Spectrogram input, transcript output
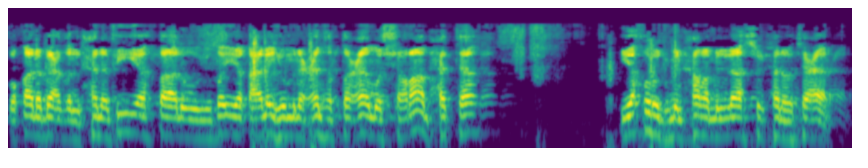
وقال بعض الحنفية قالوا يضيق عليه من عنه الطعام والشراب حتى يخرج من حرم الله سبحانه وتعالى.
